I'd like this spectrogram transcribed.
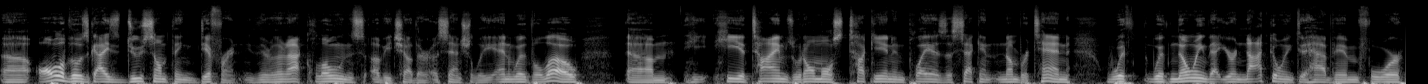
uh, all of those guys do something different. They're, they're, not clones of each other, essentially. And with Valot, um, he he at times would almost tuck in and play as a second number ten, with with knowing that you're not going to have him for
